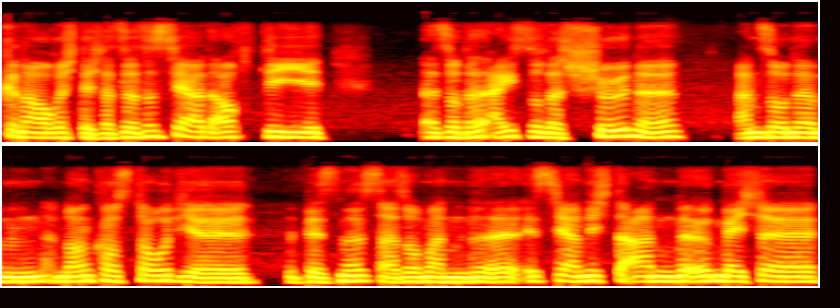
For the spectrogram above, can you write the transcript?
Genau, richtig. Also das ist ja halt auch die, also das eigentlich so das Schöne an so einem Non-Custodial Business. Also man äh, ist ja nicht an irgendwelche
